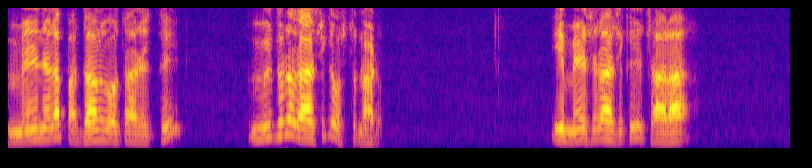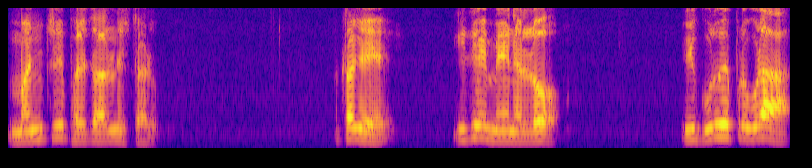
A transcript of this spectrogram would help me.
మే నెల పద్నాలుగవ తారీఖుకి మిథున రాశికి వస్తున్నాడు. ఈ మేషరాశికి చాలా మంచి ఫలితాలను ఇస్తాడు. అట్లాగే ఇదే మే నెలలో ఈ గురువు ఎప్పుడు కూడా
